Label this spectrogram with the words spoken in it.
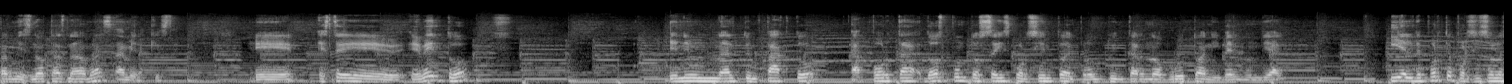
ver mis notas nada más. Ah, mira, aquí está. Eh, este evento tiene un alto impacto, aporta 2.6% del Producto Interno Bruto a nivel mundial y el deporte por sí solo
